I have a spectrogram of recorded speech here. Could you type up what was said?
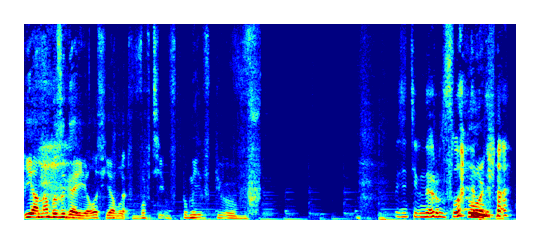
и она бы загорелась. Я вот в, позитивное русло. точно.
